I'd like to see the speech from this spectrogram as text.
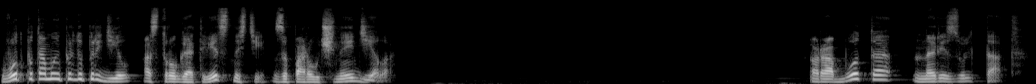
Вот потому и предупредил о строгой ответственности за порученное дело. Работа на результат.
